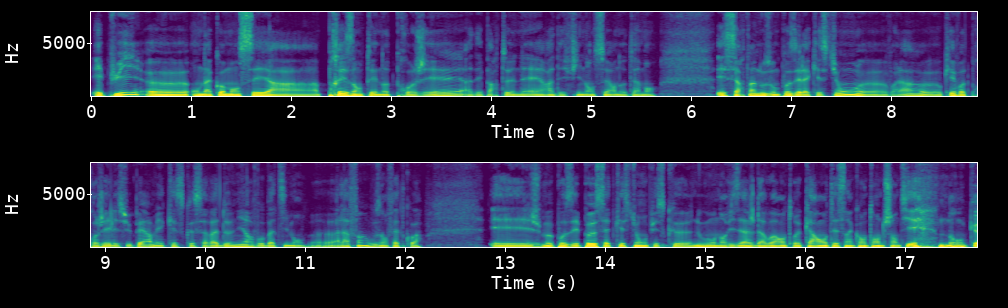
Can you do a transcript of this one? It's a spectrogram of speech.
Et puis, on a commencé à présenter notre projet à des partenaires, à des financeurs notamment. Et certains nous ont posé la question, euh, voilà, euh, ok, votre projet il est super, mais qu'est-ce que ça va devenir vos bâtiments euh, À la fin, vous en faites quoi? Et je me posais peu cette question puisque nous, on envisage d'avoir entre 40 et 50 ans de chantier. Donc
